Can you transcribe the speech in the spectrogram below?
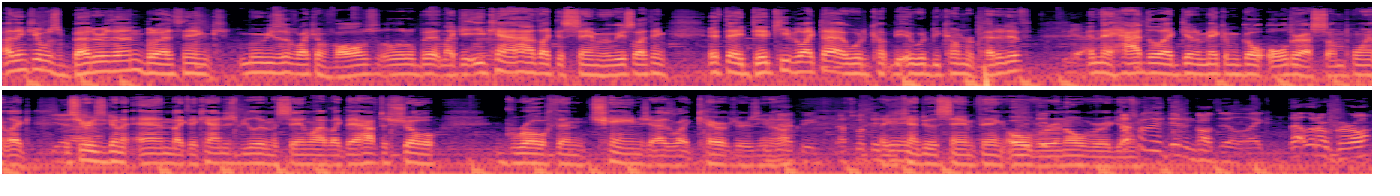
I think it was better then, but I think movies have like evolved a little bit. Like you can't have like the same movie. So I think if they did keep it like that, it would come, it would become repetitive. Yeah. And they had to like get to make them go older at some point. Like Yeah. the series is gonna end. Like they can't just be living the same life. Like they have to show growth and change as like characters. You know, exactly. That's what they like did. you can't do the same thing over and over again. That's what they did in Godzilla. Like that little girl,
